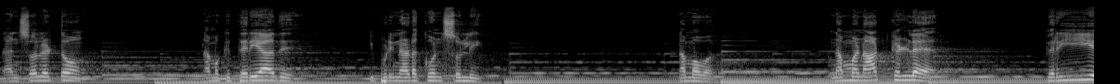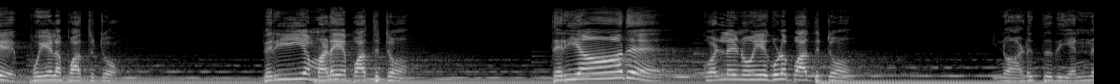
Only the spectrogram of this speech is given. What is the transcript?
நான் சொல்லட்டும் நமக்கு தெரியாது இப்படி நடக்கும்னு சொல்லி. நம்ம நம்ம நாட்களில் பெரிய புயலை பார்த்துட்டோம். பெரிய மழையை பார்த்துட்டோம். தெரியாத கொள்ளை நோயை கூட பார்த்துட்டோம். இன்னும் அடுத்தது என்ன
